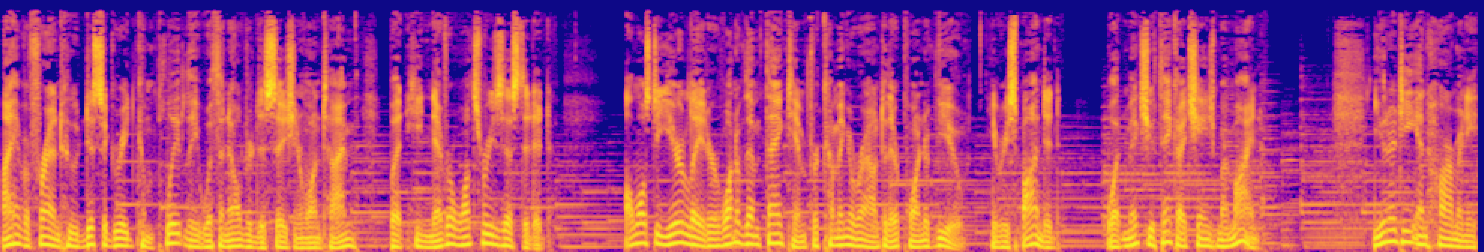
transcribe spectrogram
I have a friend who disagreed completely with an elder decision one time, but he never once resisted it. Almost a year later, one of them thanked him for coming around to their point of view. He responded, What makes you think I changed my mind? Unity and harmony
